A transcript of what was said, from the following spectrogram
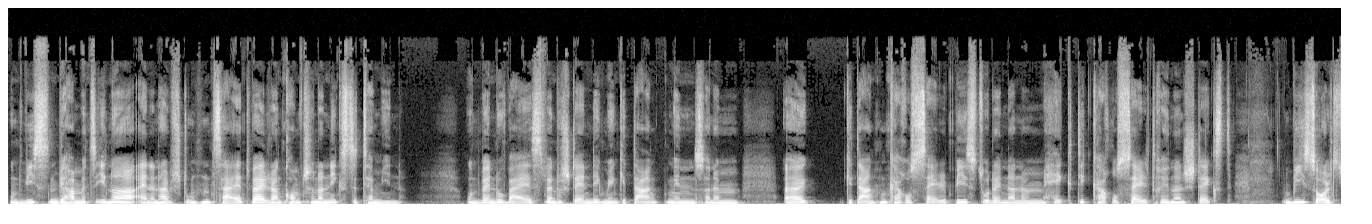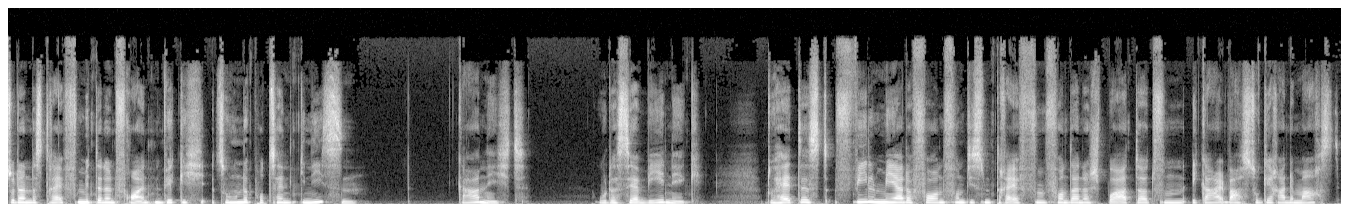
und wissen, wir haben jetzt eh nur eineinhalb Stunden Zeit, weil dann kommt schon der nächste Termin. Und wenn du weißt, wenn du ständig mit Gedanken in so einem äh, Gedankenkarussell bist oder in einem Hektikkarussell drinnen steckst, wie sollst du dann das Treffen mit deinen Freunden wirklich zu 100% genießen? Gar nicht. Oder sehr wenig. Du hättest viel mehr davon, von diesem Treffen, von deiner Sportart, von egal was du gerade machst,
